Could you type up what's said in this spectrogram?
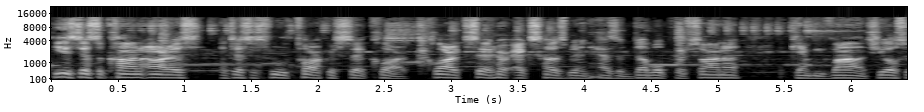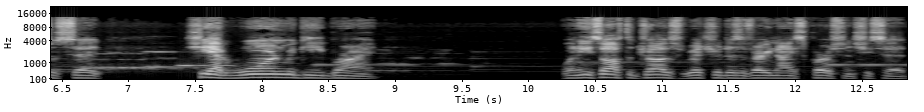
He is just a con artist and just a smooth talker, said Clark. Clark said her ex husband has a double persona and can be violent. She also said she had warned McGee Bryant. When he's off the drugs, Richard is a very nice person, she said.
